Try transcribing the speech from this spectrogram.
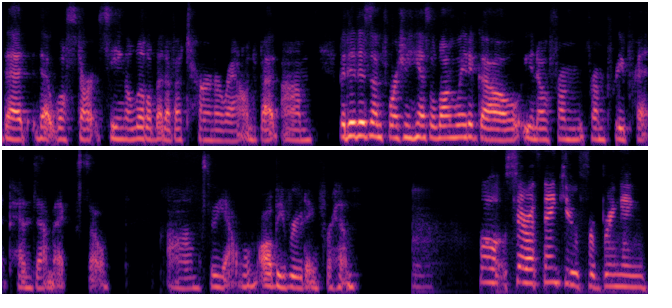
that that we'll start seeing a little bit of a turnaround. But um, but it is unfortunate. He has a long way to go, you know, from from pre-print pandemic. So Um, so yeah, we'll, I'll be rooting for him. Well, Sarah, thank you for bringing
